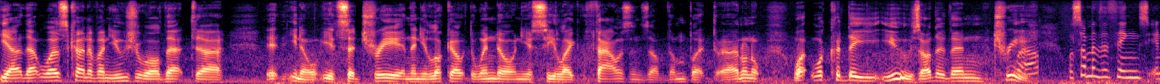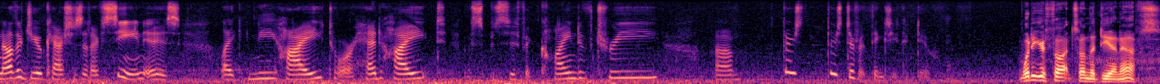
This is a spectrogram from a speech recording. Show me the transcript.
Yeah, that was kind of unusual that, uh, it, you know, it said tree and then you look out the window and you see like thousands of them, but uh, I don't know, what, what could they use other than tree? Well, well, some of the things in other geocaches that I've seen is like knee height or head height, a specific kind of tree. Um, there's there's different things you can do. What are your thoughts on the DNFs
